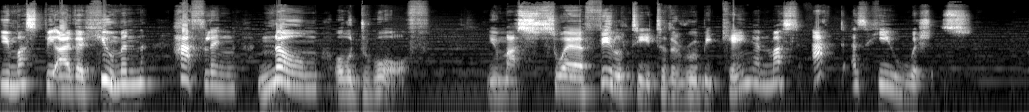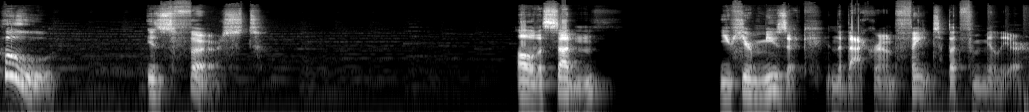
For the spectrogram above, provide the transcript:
You must be either human, halfling, gnome, or dwarf. You must swear fealty to the Ruby King and must act as he wishes. Who is first? All of a sudden, you hear music in the background, faint but familiar.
